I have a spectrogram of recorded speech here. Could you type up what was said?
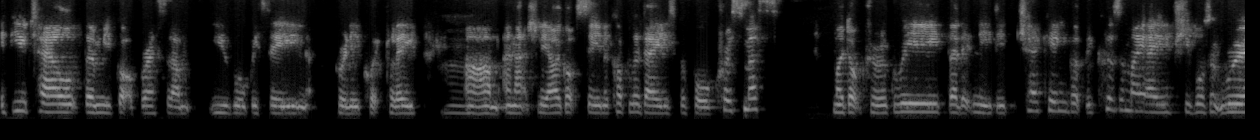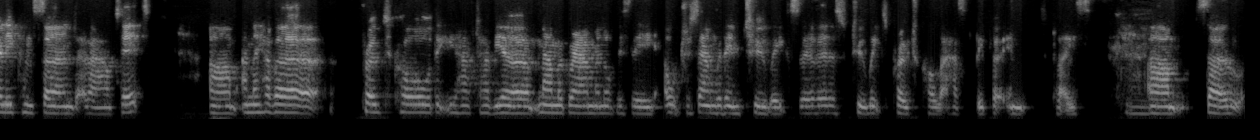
if you tell them you've got a breast lump, you will be seen pretty quickly. Mm. Um, and actually, I got seen a couple of days before Christmas. My doctor agreed that it needed checking, but because of my age, she wasn't really concerned about it. Um, and they have a protocol that you have to have your mammogram and obviously ultrasound within two weeks. So there's two weeks protocol that has to be put in place. Mm. Um, so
